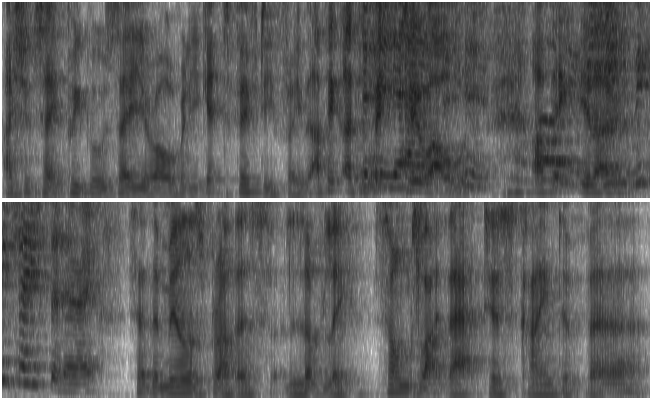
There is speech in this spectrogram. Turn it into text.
I should say people say you're old when you get to 53, but I think that's a bit yeah. too old. I think, you know. We could change the lyrics. So the Mills Brothers, lovely. Songs like that just kind of, uh,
